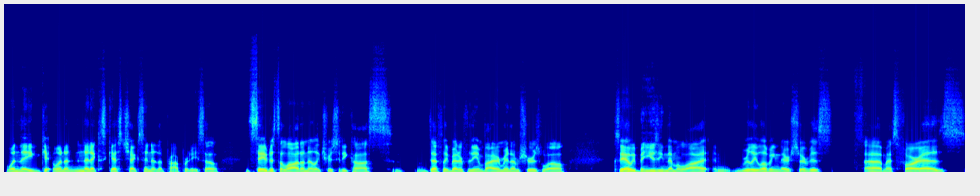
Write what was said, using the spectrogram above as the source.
when they get when a next guest checks into the property. So it saved us a lot on electricity costs. Definitely better for the environment i'm sure as well. So yeah we've been using them a lot and really loving their service. Um, as far as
